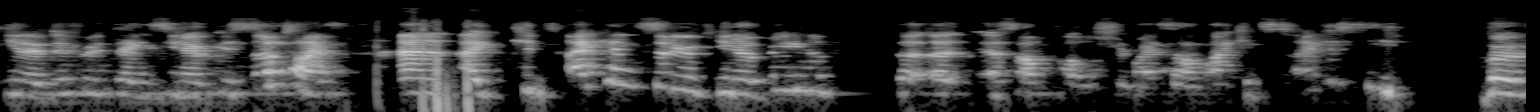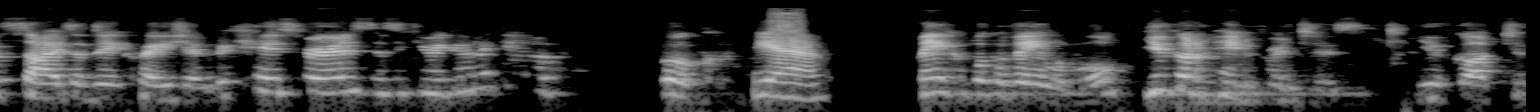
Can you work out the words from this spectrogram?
you know, different things, you know, because sometimes, and I can, I can sort of, you know, being a, a, a self-publisher myself, I can, I can see both sides of the equation. Because, for instance, if you're going to get a book, yeah make a book available, you've got to pay the printers, you've got to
